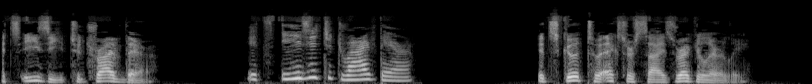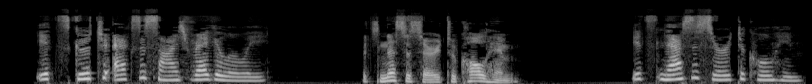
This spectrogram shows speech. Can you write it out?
It's easy to drive there. It's easy to drive there. It's good to exercise regularly. It's good to exercise regularly. It's necessary to call him. It's necessary to call him.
